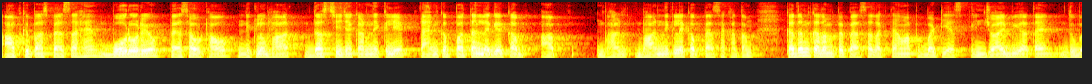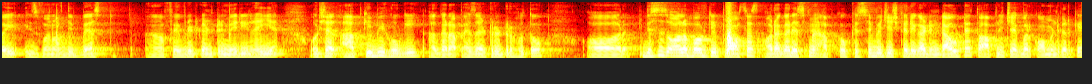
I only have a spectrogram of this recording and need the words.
आपके पास पैसा है बोर हो रहे हो, पैसा उठाओ, निकलो बाहर, दस चीज़ें करने के लिए. टाइम का पतन लगे कब आप बाहर बाहर निकले, कब पैसा खत्म. कदम कदम पे पैसा लगता है वहाँ पे बट यस इन्जॉय भी आता है. Dubai is one of the best favourite country मेरी रही है. और शायद आपकी भी होगी, अगर आप एज अ ट्रेडर हो तो. और this is all about the process और अगर इसमें आपको किसी भी चीज़ के रिगार्डिंग डाउट है तो आप नीचे एक बार कमेंट करके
